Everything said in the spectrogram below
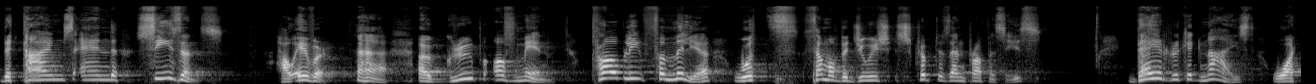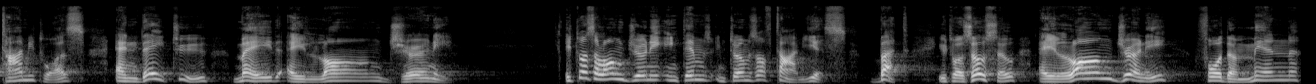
the times and seasons. However, a group of men, probably familiar with some of the Jewish scriptures and prophecies, they recognized what time it was, and they too made a long journey. It was a long journey in terms, in terms of time, yes, but it was also a long journey for the men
